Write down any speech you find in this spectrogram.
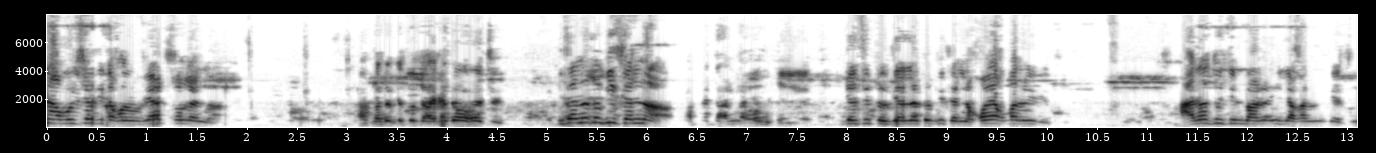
না অবশ্যই কি তখন রেট না। আপনাদেরকে তো জায়গা দেওয়া হয়েছে। এখানে তো না? আপনি জানেন না গেছি তো গেলে তো না। কয়েকবার হয়ে গেছি? আরও দুই তিনবার এলাকার গেছি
